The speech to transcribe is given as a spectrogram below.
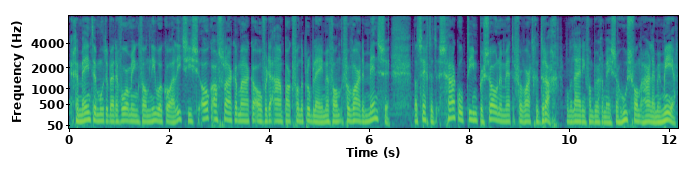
Gemeenten moeten bij de vorming van nieuwe coalities... ook afspraken maken over de aanpak van de problemen van verwarde mensen. Dat zegt het schakelteam personen met verward gedrag... onder leiding van burgemeester Hoes van Haarlemmermeer.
